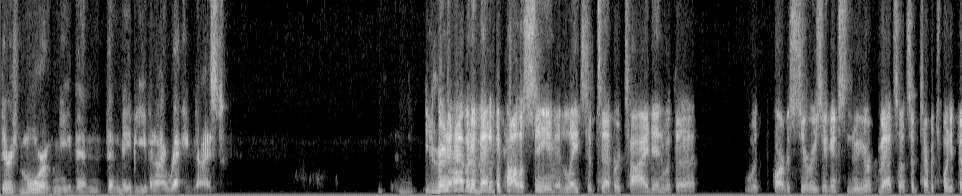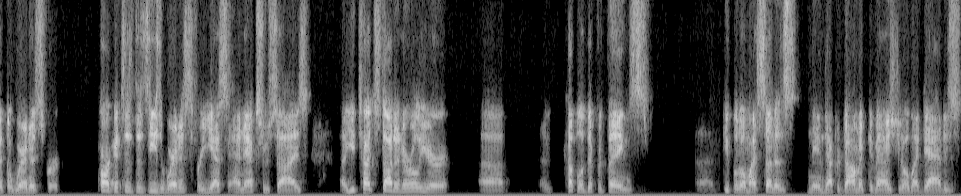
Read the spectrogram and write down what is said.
there's more of me than than maybe even i recognized you're going to have an event at the Coliseum in late September, tied in with a with part of a series against the New York Mets on September 25th. Awareness for Parkinson's disease, awareness for yes and exercise. Uh, you touched on it earlier. Uh, a couple of different things. uh, people know my son is named after Dominic DiMaggio. My dad is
